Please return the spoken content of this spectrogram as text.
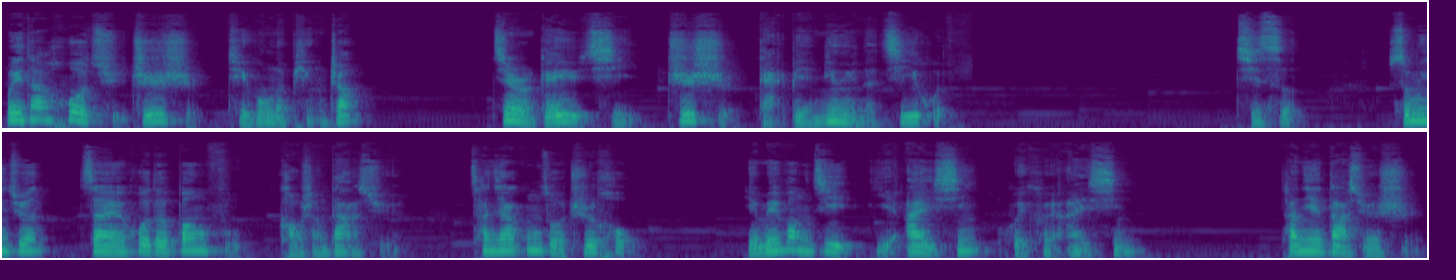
为他获取知识提供了屏障，进而给予其。知识改变命运的机会。其次，苏明娟在获得帮扶、考上大学、参加工作之后，也没忘记以爱心回馈爱心。她念大学时，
